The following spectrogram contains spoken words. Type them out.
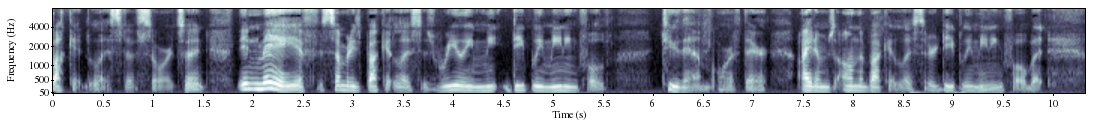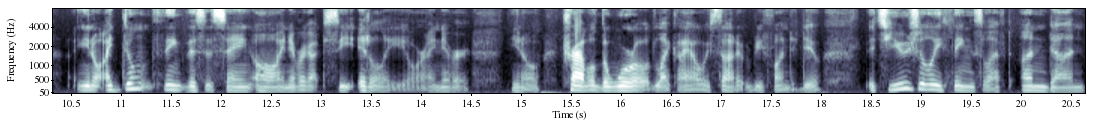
bucket list of sorts. And it may, if somebody's bucket list is really me- deeply meaningful to them or if they're items on the bucket list that are deeply meaningful. But, you know, I don't think this is saying, oh, I never got to see Italy or I never, you know, traveled the world like I always thought it would be fun to do. It's usually things left undone,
